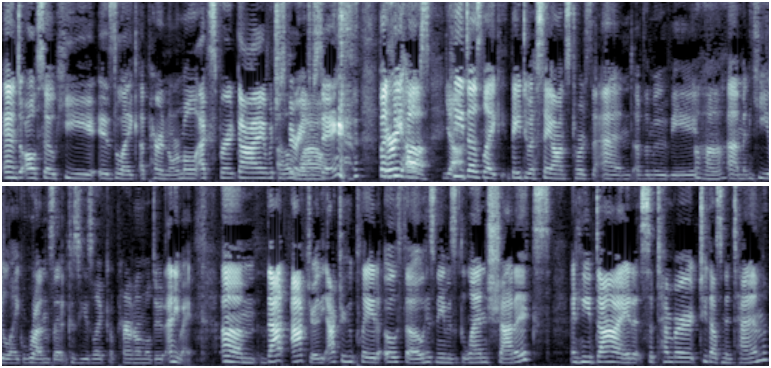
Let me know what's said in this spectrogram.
and also he is like a paranormal expert guy, which is Oh, very wow. interesting. but Very, he uh, helps. yeah. He does like they do a séance towards the end of the movie, Uh-huh. um, and he like runs it because he's like a paranormal dude. Anyway, um, that actor, the actor who played Otho, his name is Glenn Shadix, and he died September 2010.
